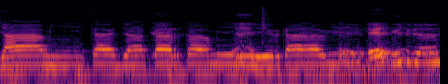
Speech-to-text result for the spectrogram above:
Jamika Jakarta minggir kali. Itu dia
